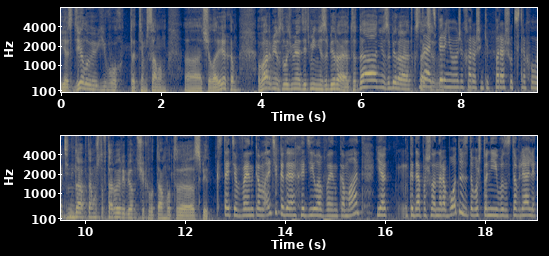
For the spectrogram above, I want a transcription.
Я сделаю его тем самым а, человеком. В армию с двумя детьми не забирают. Да, не забирают, кстати. да, теперь у него уже хорошенький парашют страховочный. Да, потому что второй ребеночек вот там вот э, спит. Кстати, в военкомате, когда я ходила в военкомат, я, когда пошла на работу, из-за того, что они его заставляли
